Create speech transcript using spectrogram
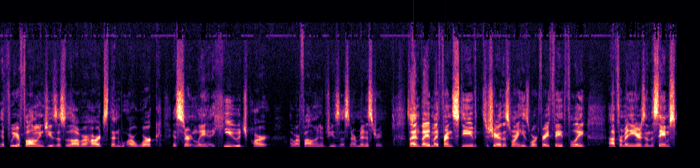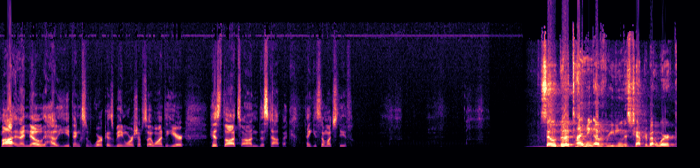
if we are following Jesus with all of our hearts, then our work is certainly a huge part of our following of Jesus and our ministry. So I invited my friend Steve to share this morning. He's worked very faithfully uh, for many years in the same spot, and I know how he thinks of work as being worship, so I wanted to hear his thoughts on this topic. Thank you so much, Steve. So, the timing of reading this chapter about work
